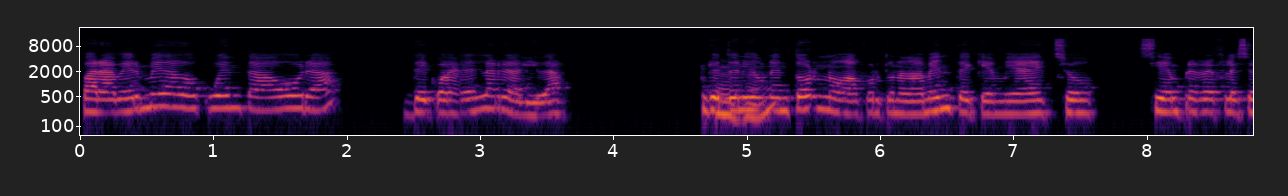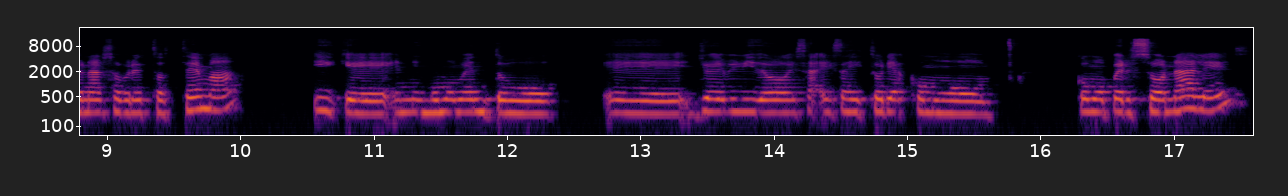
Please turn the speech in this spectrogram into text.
para haberme dado cuenta ahora de cuál es la realidad. Yo he tenido un entorno, afortunadamente, que me ha hecho siempre reflexionar sobre estos temas y que en ningún momento eh, yo he vivido esas historias como, como personales,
